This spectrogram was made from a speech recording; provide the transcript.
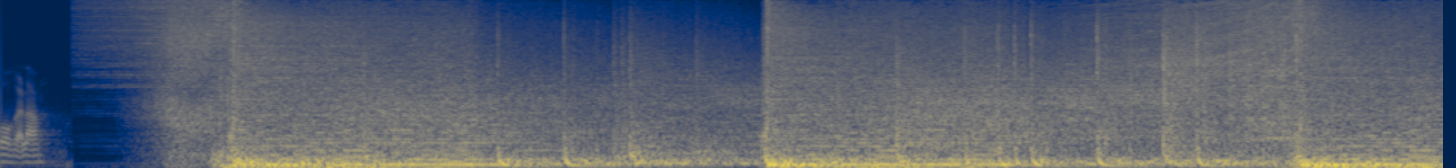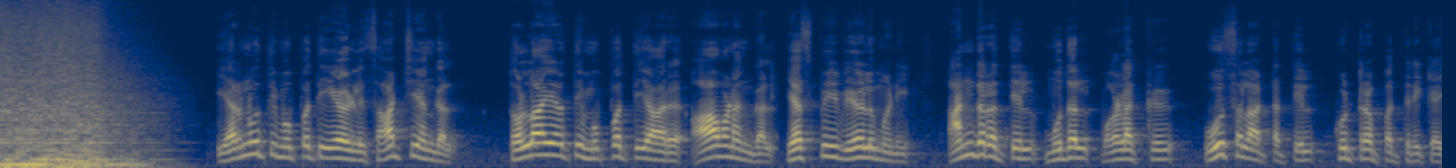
போகலாம். இரநூத்தி முப்பத்தி ஏழு சாட்சியங்கள் தொள்ளாயிரத்தி முப்பத்தி ஆறு ஆவணங்கள் எஸ்பி வேலுமணி அந்தரத்தில் முதல் வழக்கு ஊசலாட்டத்தில் குற்றப்பத்திரிகை.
